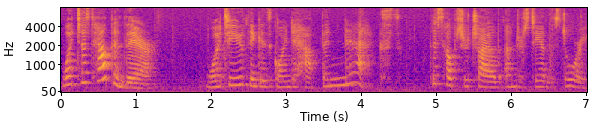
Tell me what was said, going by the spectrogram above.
what just happened there? What do you think is going to happen next? This helps your child understand the story.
